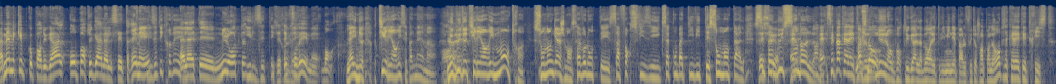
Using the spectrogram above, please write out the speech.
La même équipe qu'au Portugal. Au Portugal, elle s'est traînée. Ils étaient crevés. Elle a été nullote. Ils étaient Ils étaient crevés. mais bon. Là, il ne... Thierry Henry, c'est pas le même. le but de Thierry Henry montre son engagement, sa volonté, sa force physique, sa combativité, son mental. C'est C'est un but symbole. C'est pas qu'elle a été vraiment nulle au Portugal. D'abord, elle est éliminée par le futur champion d'Europe, c'est qu'elle a été triste.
